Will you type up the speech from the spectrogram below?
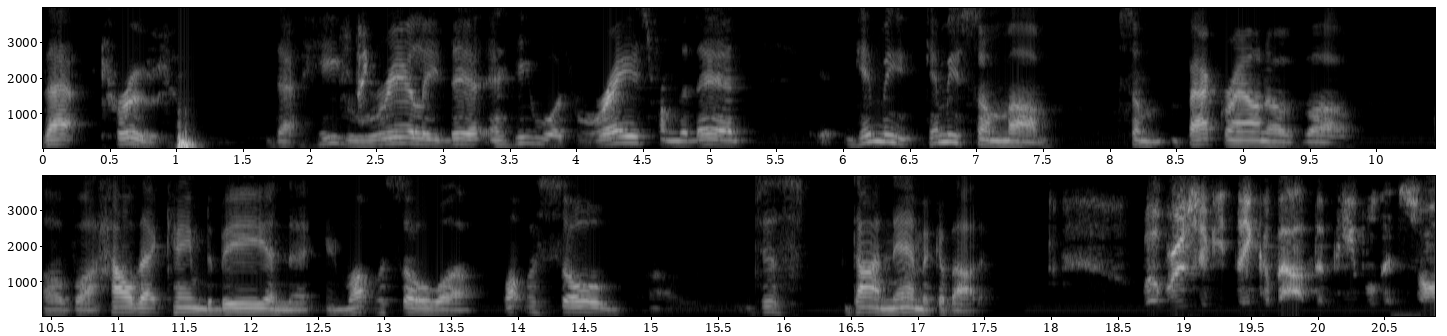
that truth that he really did, and he was raised from the dead. Give me, give me some um some background of uh, of uh, how that came to be, and uh, and what was so uh, what was so uh, just dynamic about it. Well, Bruce, if you think about the people that saw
